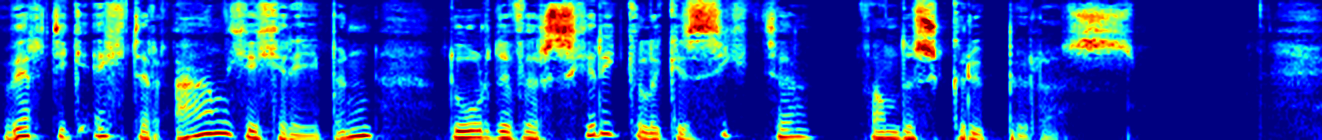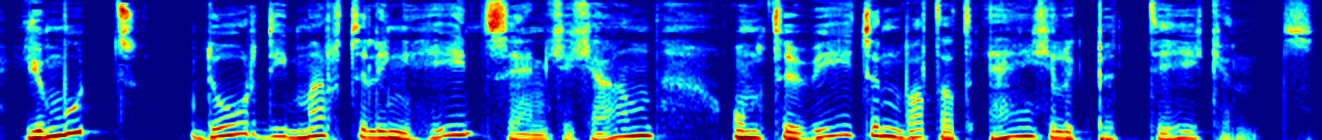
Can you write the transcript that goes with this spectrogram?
werd ik echter aangegrepen door de verschrikkelijke ziekte van de scrupules. Je moet door die marteling heen zijn gegaan om te weten wat dat eigenlijk betekent.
